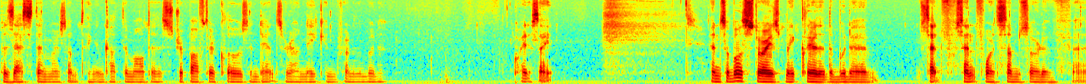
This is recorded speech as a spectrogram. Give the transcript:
possessed them or something and got them all to strip off their clothes and dance around naked in front of the Buddha. Quite a sight. And so both stories make clear that the Buddha set, sent forth some sort of uh,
